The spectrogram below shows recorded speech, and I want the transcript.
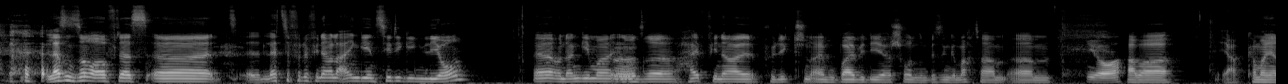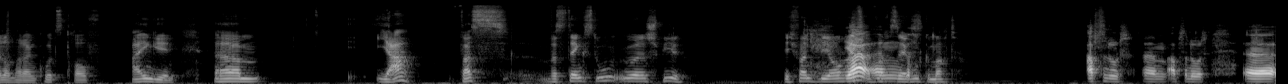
lass uns noch auf das äh, letzte Viertelfinale eingehen, City gegen Lyon. Äh, und dann gehen wir in mhm. unsere Halbfinal-Prediction ein, wobei wir die ja schon so ein bisschen gemacht haben. Ähm, ja. Aber ja, kann man ja nochmal dann kurz drauf eingehen. Ähm, ja, was, was denkst du über das Spiel? Ich fand Lyon ja, hat ähm, sehr gut gemacht. Absolut, ähm, absolut. Äh,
